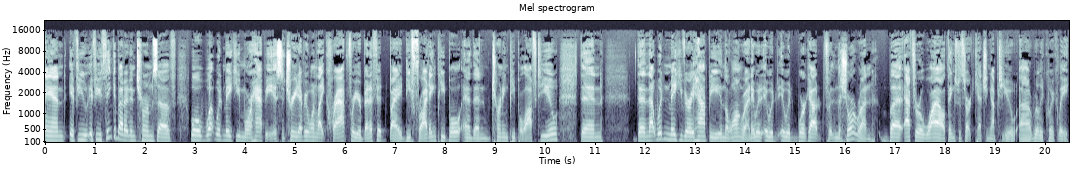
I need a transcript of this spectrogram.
And if you if you think about it in terms of well, what would make you more happy is to treat everyone like crap for your benefit by defrauding people and then turning people off to you, then then that wouldn't make you very happy in the long run. It would it would it would work out for in the short run, but after a while, things would start catching up to you uh, really quickly.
